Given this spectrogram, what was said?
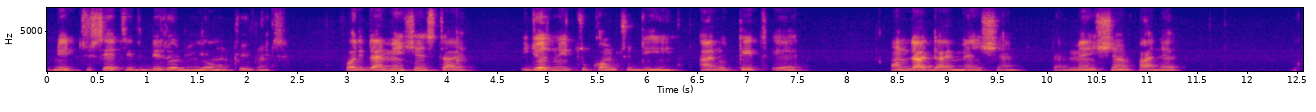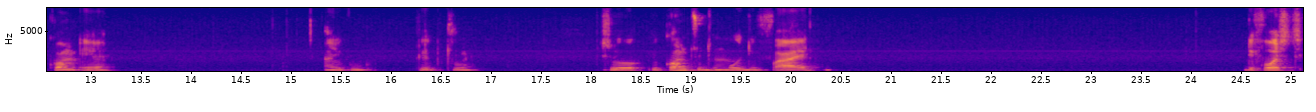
you need to set it based on your own preference. For the dimension style you just need to come to the annotate here under dimension dimension panel. You come here and you click through. So you come to the modify the first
